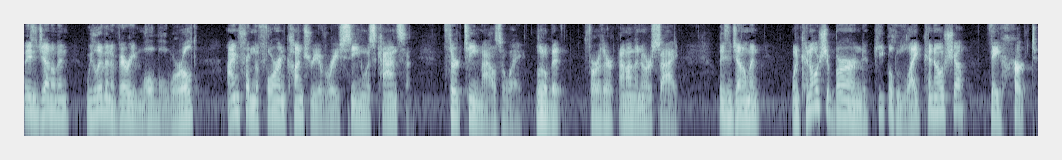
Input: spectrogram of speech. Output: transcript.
Ladies and gentlemen, we live in a very mobile world. I'm from the foreign country of Racine, Wisconsin, 13 miles away, a little bit further. I'm on the north side. Ladies and gentlemen, when Kenosha burned, people who like Kenosha, they hurt.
